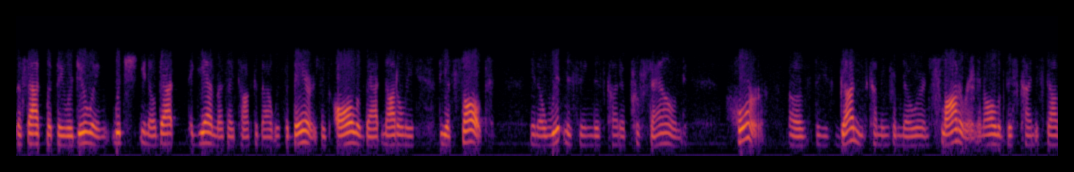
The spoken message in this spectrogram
the fact that they were doing, which, you know, that, again, as I talked about with the bears, is all of that, not only the assault, you know, witnessing this kind of profound horror of these guns coming from nowhere and slaughtering and all of this kind of stuff,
